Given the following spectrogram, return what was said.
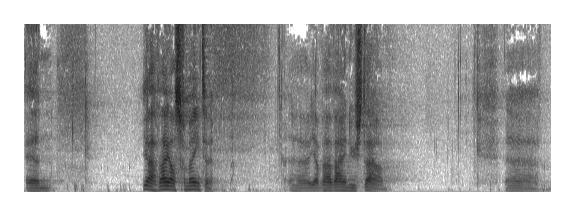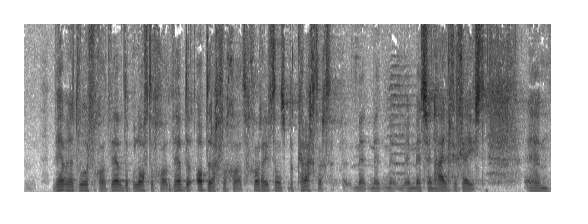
En ja, wij als gemeente, uh, ja, waar wij nu staan. we hebben het woord van God, we hebben de belofte van God, we hebben de opdracht van God. God heeft ons bekrachtigd met, met, met, met zijn Heilige Geest. Um,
